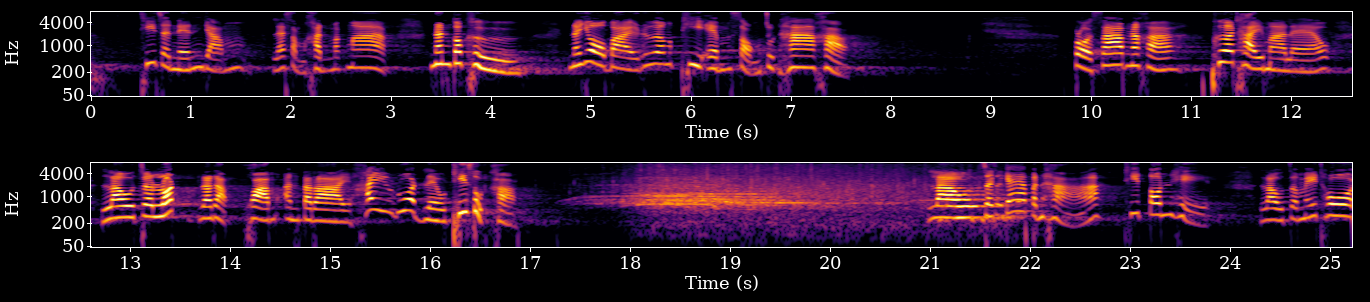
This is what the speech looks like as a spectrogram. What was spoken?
3 ที่จะเน้นย้ำและสำคัญมาก ๆ นั่นก็คือนโยบายเรื่อง PM 2.5 ค่ะ โปรดทราบนะคะ เพื่อไทยมาแล้ว เราจะลดระดับความอันตรายให้รวดเร็วที่สุดค่ะ เราจะแก้ปัญหาที่ต้นเหตุ เราจะไม่โทษ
